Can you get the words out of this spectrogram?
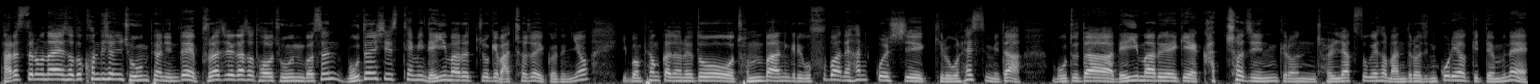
바르셀로나에서도 컨디션이 좋은 편인데 브라질 가서 더 좋은 것은 모든 시스템이 네이마르 쪽에 맞춰져 있거든요. 이번 평가전에도 전반 그리고 후반에 한 골씩 기록을 했습니다. 모두 다 네이마르에게 갖춰진 그런 전략 속에서 만들어진 골이었기 때문에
